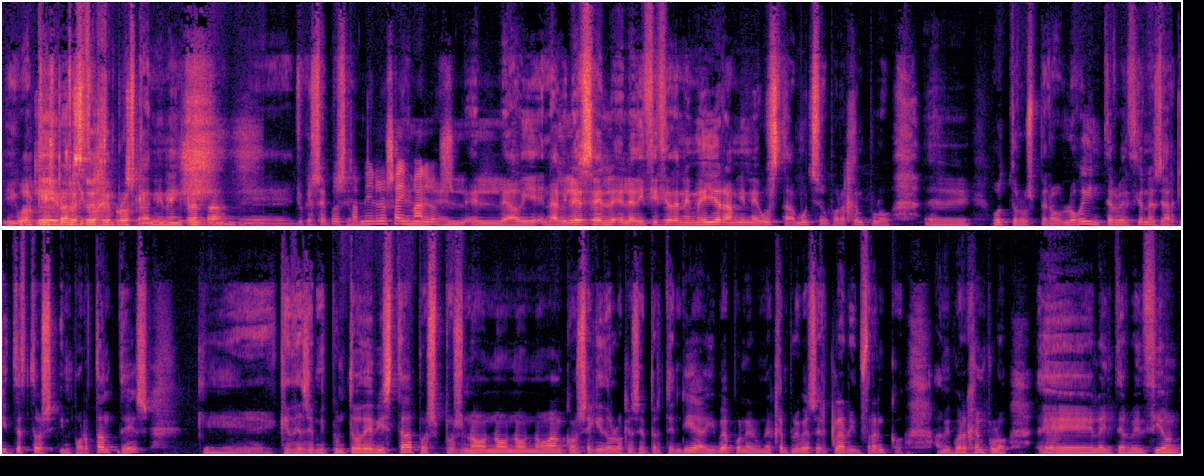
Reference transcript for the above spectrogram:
igual que es he puesto práctico. ejemplos que a mí me encantan, eh, yo qué sé. Pues el- también los hay el- malos. el- el- en Avilés el, el edificio de Niemeyer a mí me gusta mucho, por ejemplo, eh, otros, pero luego hay intervenciones de arquitectos importantes que, que desde mi punto de vista pues, pues no, no, no, no han conseguido lo que se pretendía. Y voy a poner un ejemplo, y voy a ser claro y franco. A mí, por ejemplo, eh, la intervención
